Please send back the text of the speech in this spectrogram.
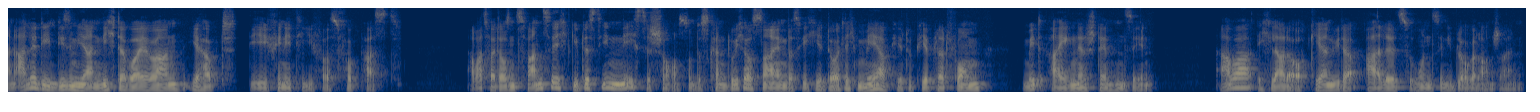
An alle, die in diesem Jahr nicht dabei waren, ihr habt definitiv was verpasst. Aber 2020 gibt es die nächste Chance und es kann durchaus sein, dass wir hier deutlich mehr Peer-to-Peer-Plattformen mit eigenen Ständen sehen. Aber ich lade auch gern wieder alle zu uns in die Blogger Lounge ein.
